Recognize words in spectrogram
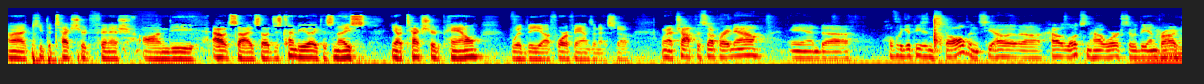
I'm gonna keep the textured finish on the outside. So it just kind of be like this nice, you know, textured panel with the uh, four fans in it. So I'm gonna chop this up right now and uh, hopefully get these installed and see how it, uh, how it looks and how it works with the end product.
